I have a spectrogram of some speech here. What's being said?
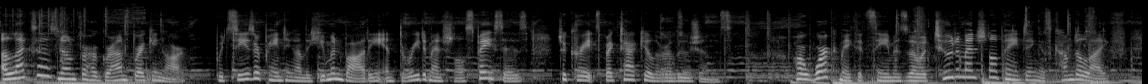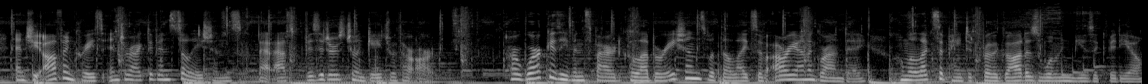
Alexa is known for her groundbreaking art, which sees her painting on the human body in three dimensional spaces to create spectacular illusions. Her work makes it seem as though a two dimensional painting has come to life, and she often creates interactive installations that ask visitors to engage with her art. Her work has even inspired collaborations with the likes of Ariana Grande, whom Alexa painted for the God is Woman music video.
